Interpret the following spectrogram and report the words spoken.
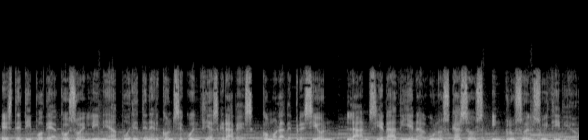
Este tipo de acoso en línea puede tener consecuencias graves, como la depresión, la ansiedad y en algunos casos, incluso el suicidio.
